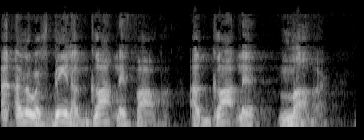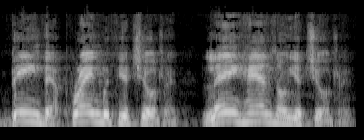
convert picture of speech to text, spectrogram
In other words, being a godly father, a godly mother, being there, praying with your children, laying hands on your children,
